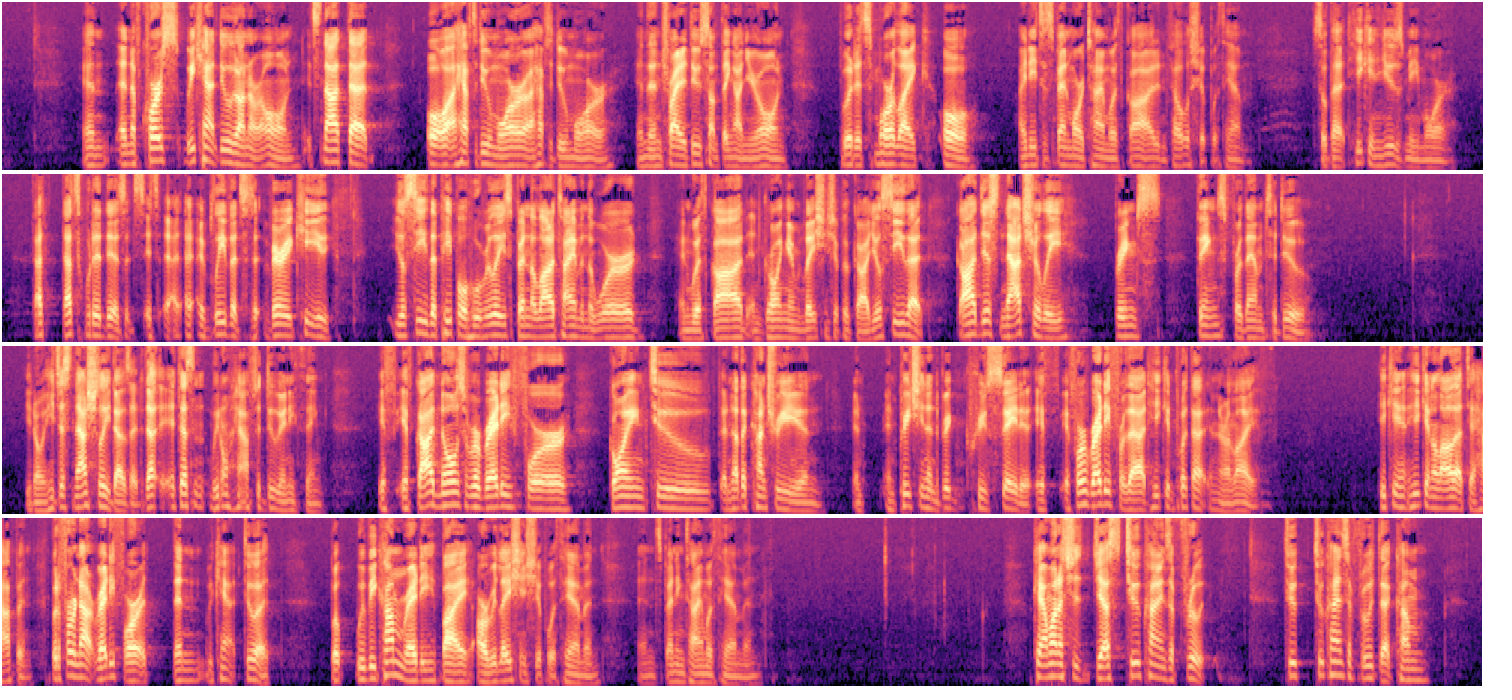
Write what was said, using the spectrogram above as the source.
And, and of course, we can't do it on our own. It's not that, oh, I have to do more, I have to do more, and then try to do something on your own. But it's more like, oh, I need to spend more time with God and fellowship with Him so that He can use me more. That, that's what it is. It's, it's, I, I believe that's very key. You'll see the people who really spend a lot of time in the Word and with God and growing in relationship with God, you'll see that God just naturally brings things for them to do. You know, He just naturally does it. It doesn't. We don't have to do anything. If if God knows we're ready for going to another country and and, and preaching in the big crusade, if if we're ready for that, He can put that in our life. He can He can allow that to happen. But if we're not ready for it, then we can't do it. But we become ready by our relationship with Him and and spending time with Him. And okay, I want to suggest two kinds of fruit, two two kinds of fruit that come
